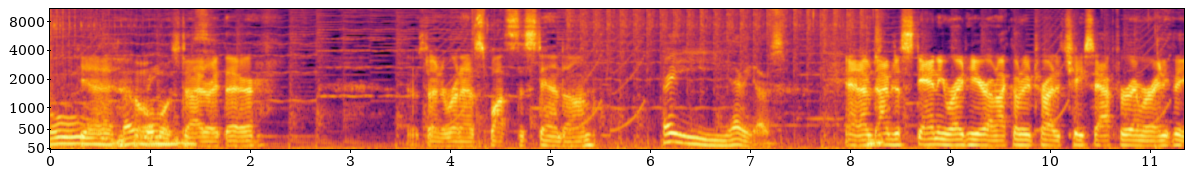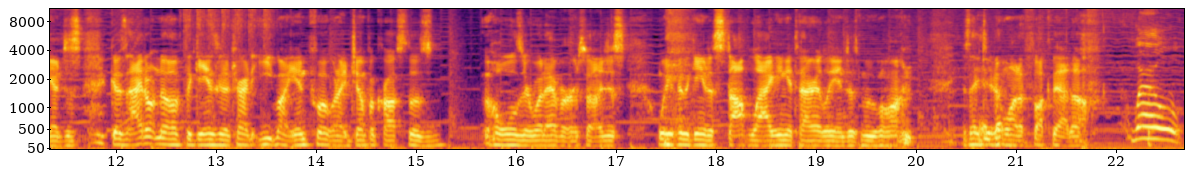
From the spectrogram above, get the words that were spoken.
Ooh, Yeah, no almost died right there. I was starting to run out of spots to stand on. Hey, there he goes. And I'm, I'm just standing right here. I'm not going to try to chase after him or anything. I'm just because I don't know if the game's going to try to eat my input when I jump across those holes or whatever. So I just wait for the game to stop lagging entirely and just move on because I didn't want to fuck that up. Well,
